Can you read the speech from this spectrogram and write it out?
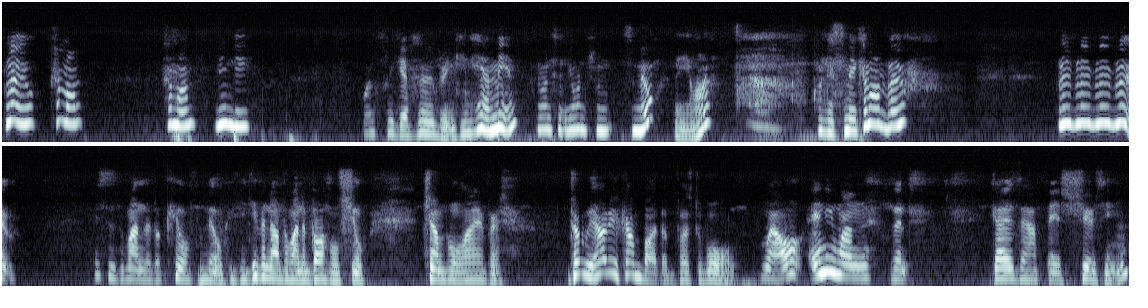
Blue, come on. Come on, Mindy. Once we get her drinking. Here, Min, you want, you want some, some milk? There you are. Goodness me, come on, Blue. Blue, Blue, Blue, Blue. This is the one that'll kill for milk. If you give another one a bottle, she'll jump all over it. Tell me, how do you come by them, first of all? Well, anyone that goes out there shooting,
